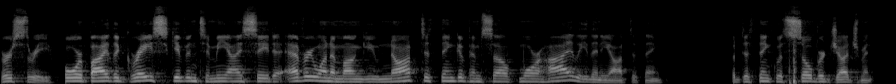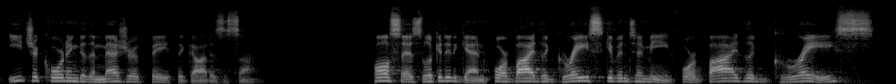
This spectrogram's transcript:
Verse 3 For by the grace given to me, I say to everyone among you not to think of himself more highly than he ought to think but to think with sober judgment, each according to the measure of faith that God has assigned. Paul says, look at it again, for by the grace given to me, for by the grace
